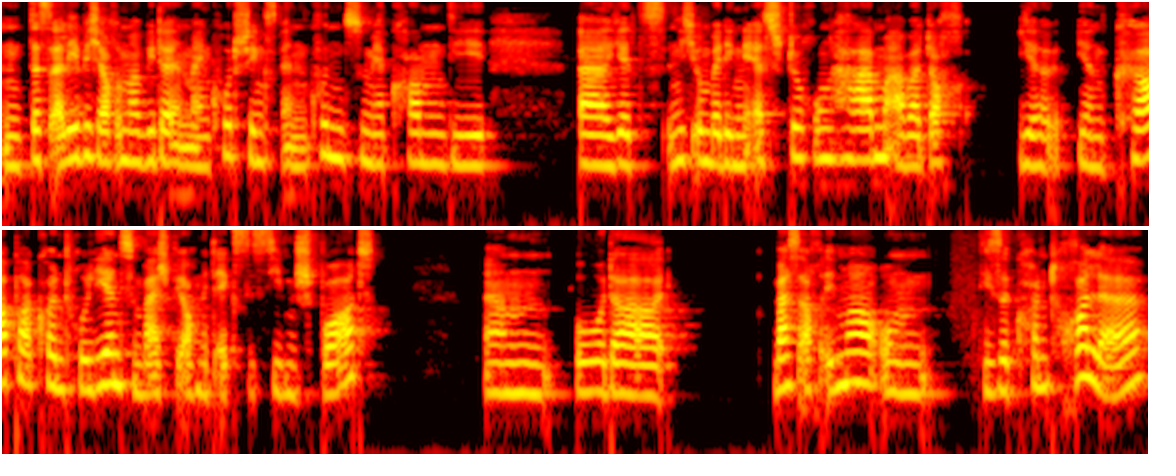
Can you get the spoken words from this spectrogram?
Und das erlebe ich auch immer wieder in meinen Coachings, wenn Kunden zu mir kommen, die äh, jetzt nicht unbedingt eine Essstörung haben, aber doch ihr, ihren Körper kontrollieren, zum Beispiel auch mit exzessivem Sport ähm, oder was auch immer, um diese Kontrolle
